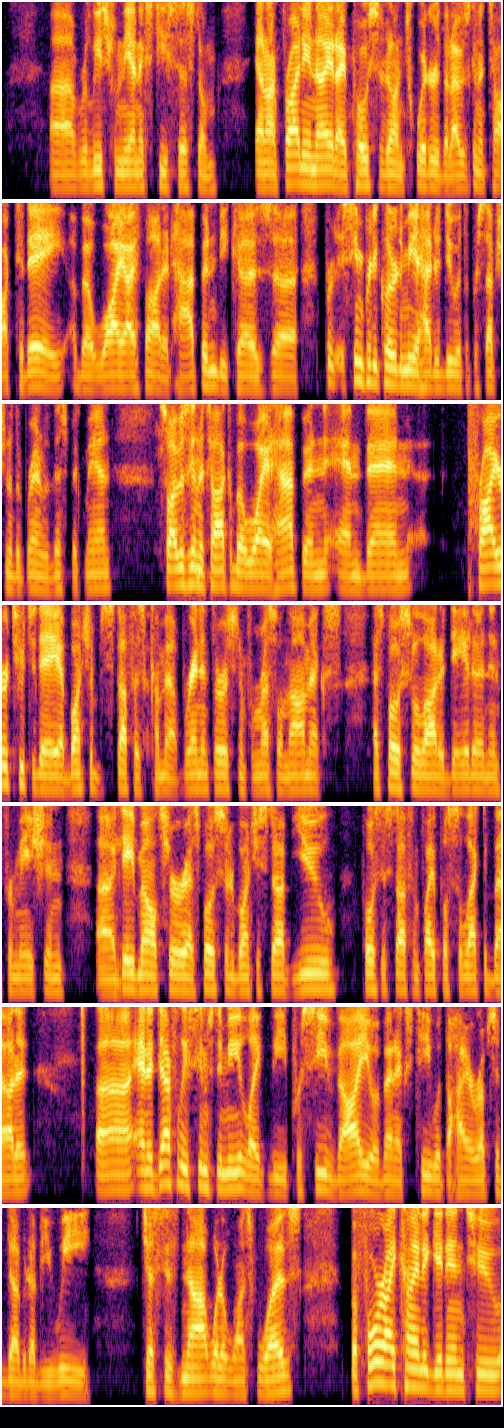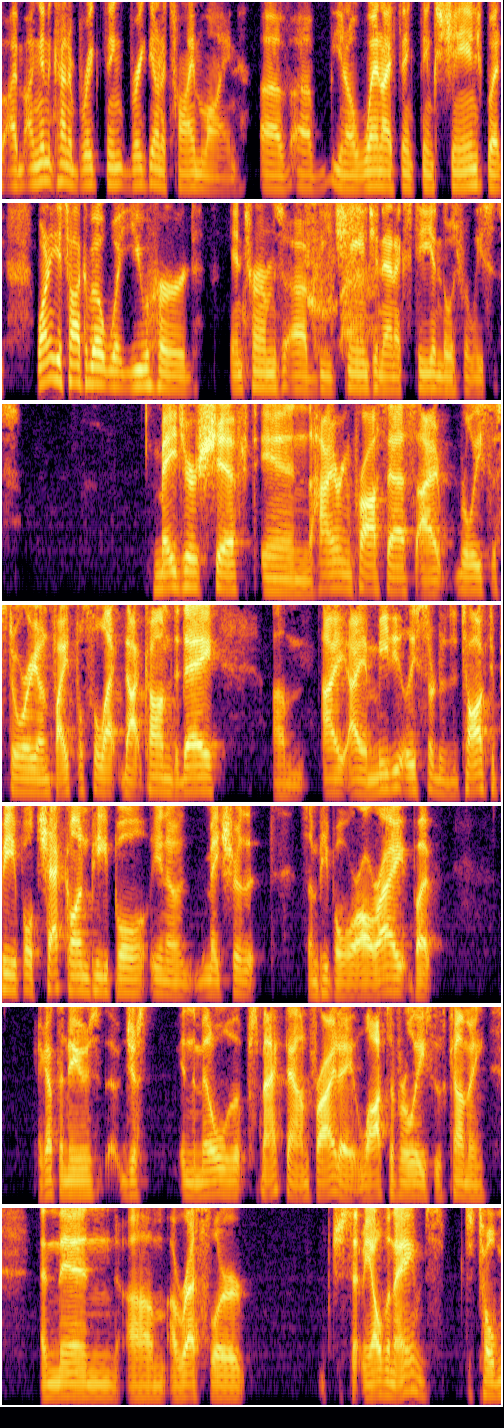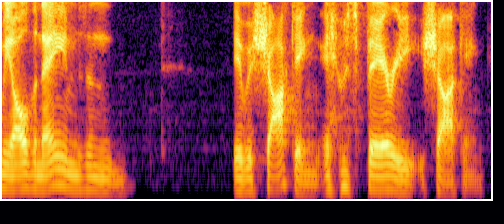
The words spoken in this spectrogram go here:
uh, released from the NXT system. And on Friday night, I posted on Twitter that I was going to talk today about why I thought it happened because uh, it seemed pretty clear to me it had to do with the perception of the brand with Vince McMahon. So I was going to talk about why it happened. And then prior to today, a bunch of stuff has come out. Brandon Thurston from WrestleNomics has posted a lot of data and information. Uh, Dave Meltzer has posted a bunch of stuff. You posted stuff in Fightful Select about it. Uh, and it definitely seems to me like the perceived value of NXT with the higher ups of WWE just is not what it once was. Before I kind of get into, I'm, I'm going to kind of break thing, break down a timeline of, of you know when I think things change. But why don't you talk about what you heard in terms of the change in NXT and those releases? Major shift in the hiring process. I released a story on FightfulSelect.com today um, I, I immediately started to talk to people, check on people, you know, make sure that some people were all right. But I got the news just in the middle of SmackDown Friday, lots of releases coming. And then um, a wrestler just sent me all the names, just told me all the names. And it was shocking. It was very shocking,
